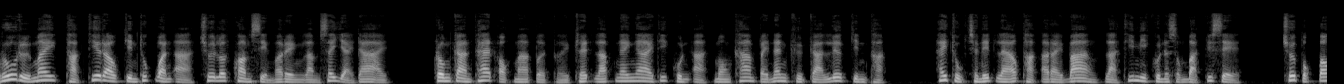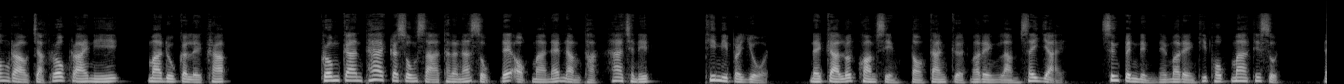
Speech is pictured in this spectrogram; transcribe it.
รู้หรือไม่ผักที่เรากินทุกวันอาจช่วยลดความเสี่ยงมะเร็งลำไส้ใหญ่ได้ กรมการแพทย์ออกมาเปิดเผยเคล็ดลับง่ายๆ ที่คุณอาจมองข้ามไปนั่นคือการเลือกกินผัก ให้ถูกชนิดแล้วผักอะไรบ้างล่ะที่มีคุณสมบัติพิเศษ ช่วยปกป้องเราจากโรคร้ายนี้ มาดูกันเลยครับ กรมการแพทย์กระทรวงสาธารณสุขได้ออกมาแนะนำผัก 5 ชนิด ที่มีประโยชน์ ในการลดความเสี่ยงต่อการเกิดมะเร็งลำไส้ใหญ่ ซึ่งเป็นหนึ่งในมะเร็งที่พบมากที่สุด ใน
